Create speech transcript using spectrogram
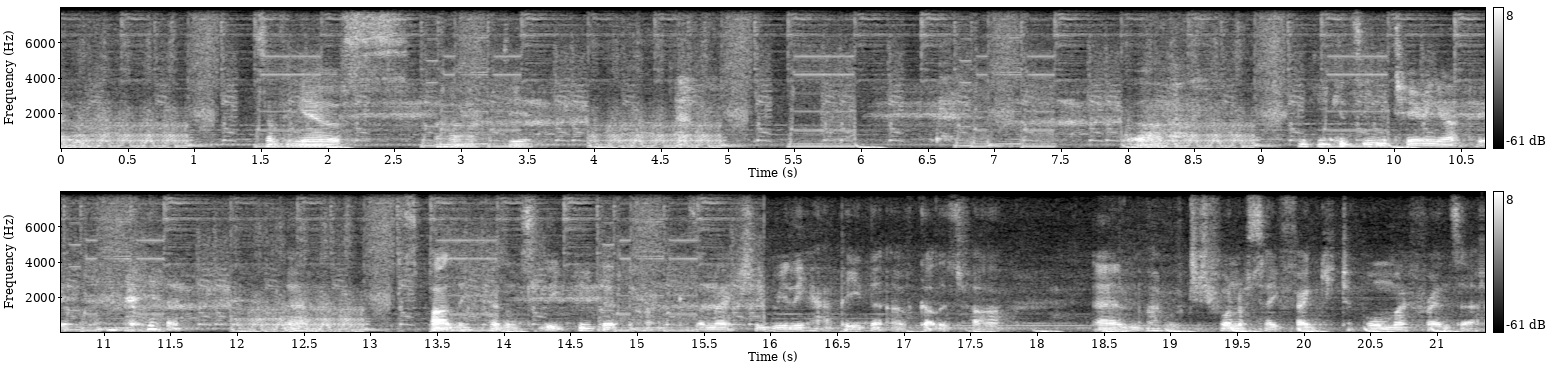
um, something else. Oh dear. Oh, you can see me tearing up here. uh, it's partly because I'm sleepy, but partly because I'm actually really happy that I've got this far. Um, I just want to say thank you to all my friends that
